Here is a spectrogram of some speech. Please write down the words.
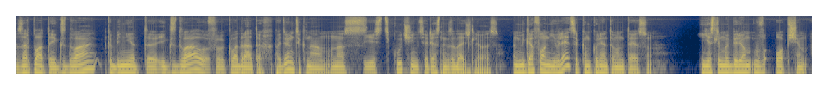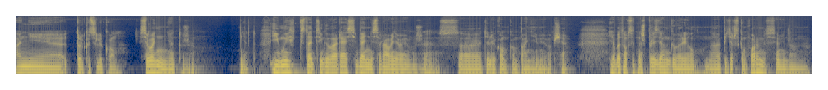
Зарплата X2, кабинет X2 в квадратах. Пойдемте к нам, у нас есть куча интересных задач для вас. Мегафон является конкурентом МТСу? Если мы берем в общем, а не только телеком. Сегодня нет уже нет. И мы, кстати говоря, себя не сравниваем уже с э, телеком-компаниями вообще. И об этом, кстати, наш президент говорил на питерском форуме совсем недавно.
